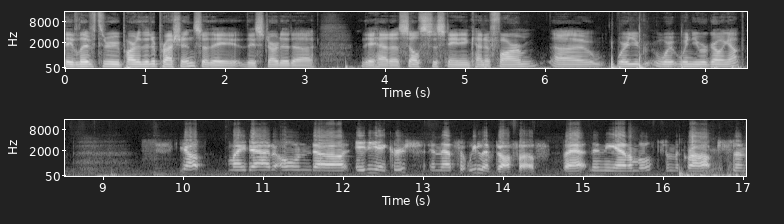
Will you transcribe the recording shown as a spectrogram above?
they lived through part of the depression, so they they started a they had a self-sustaining kind of farm uh, where you wh- when you were growing up. Yep. My dad owned uh, 80 acres, and that's what we lived off of. That and the animals and the crops, and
